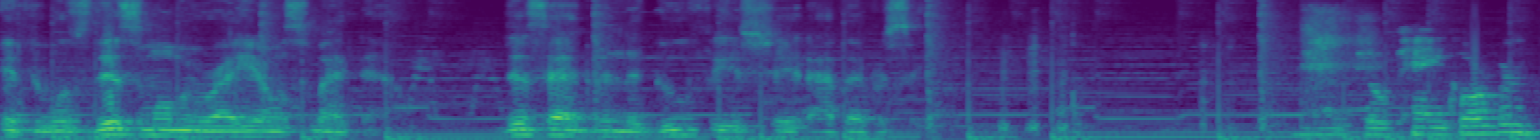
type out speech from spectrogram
if it was this moment right here on SmackDown. This had been the goofiest shit I've ever seen. So Kane Corbin.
